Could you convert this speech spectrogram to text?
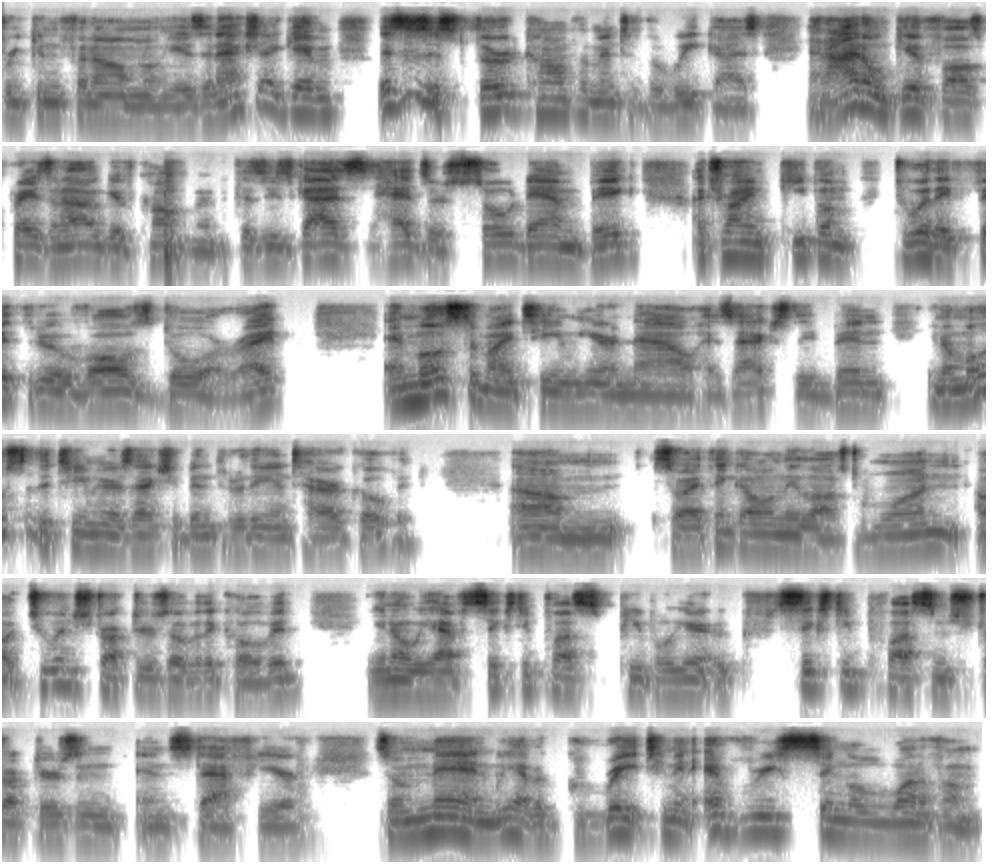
freaking phenomenal he is. And actually, I gave him this is his third compliment of the week, guys. And I don't give false praise and I don't give compliment because these guys' heads are so damn big. I try and keep them to where they fit through Evolve's door, right? And most of my team here now has actually been, you know, most of the team here has actually been through the entire COVID. Um, so I think I only lost one or oh, two instructors over the COVID. You know, we have 60 plus people here, 60 plus instructors and, and staff here. So man, we have a great team and every single one of them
